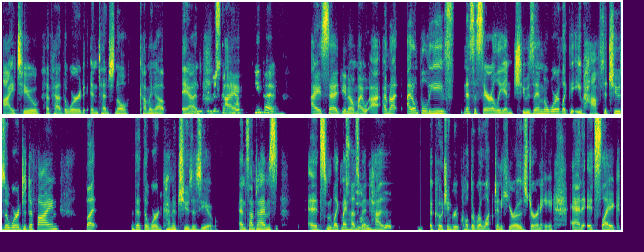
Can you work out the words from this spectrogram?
I too have had the word intentional coming up. And you're just going to keep it. I said, you know, my I, I'm not I don't believe necessarily in choosing a word like that you have to choose a word to define, but that the word kind of chooses you. And sometimes it's like my husband had a coaching group called the Reluctant Hero's Journey. And it's like,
